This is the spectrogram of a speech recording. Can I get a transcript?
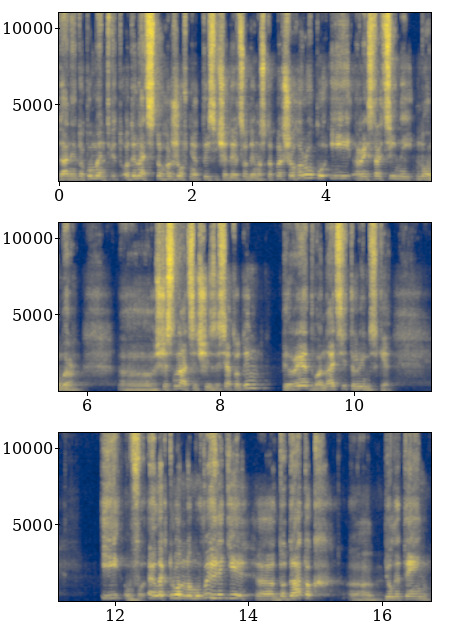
Даний документ від 11 жовтня 1991 року і реєстраційний номер 1661 12 римське. І в електронному вигляді е, додаток е, бюлетень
